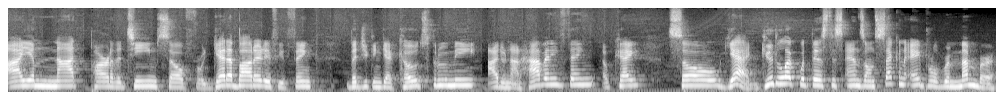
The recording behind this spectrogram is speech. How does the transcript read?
I am not part of the team, so forget about it if you think that you can get codes through me. I do not have anything, okay? So yeah, good luck with this. This ends on 2nd April. Remember,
